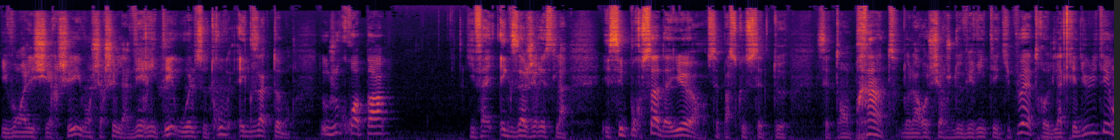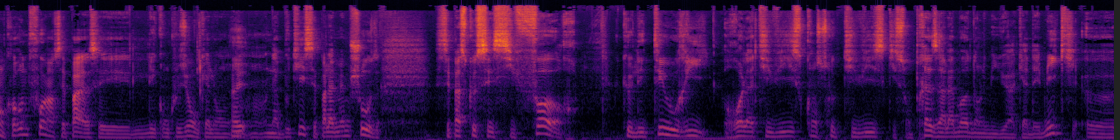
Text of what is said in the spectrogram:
ils vont aller chercher, ils vont chercher la vérité où elle se trouve exactement. Donc je ne crois pas qu'il faille exagérer cela. Et c'est pour ça d'ailleurs, c'est parce que cette, cette empreinte de la recherche de vérité, qui peut être de la crédulité, encore une fois, hein, c'est pas c'est les conclusions auxquelles on, on aboutit, c'est pas la même chose. C'est parce que c'est si fort que les théories relativistes, constructivistes, qui sont très à la mode dans le milieu académique, euh,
